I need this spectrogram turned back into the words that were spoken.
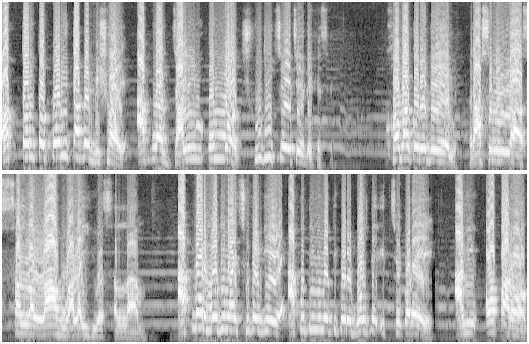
অত্যন্ত পরিতাপের বিষয় আপনার জালিম উম্মত শুধু চেয়ে চেয়ে দেখেছে। ক্ষমা করে দিন রাসুল্লাহ সাল্লাল্লাহু আলাইহি ওয়াসাল্লাম। আপনার মদিনায় ছুটে গিয়ে আকুতি মিনতি করে বলতে ইচ্ছে করে, আমি অপারক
